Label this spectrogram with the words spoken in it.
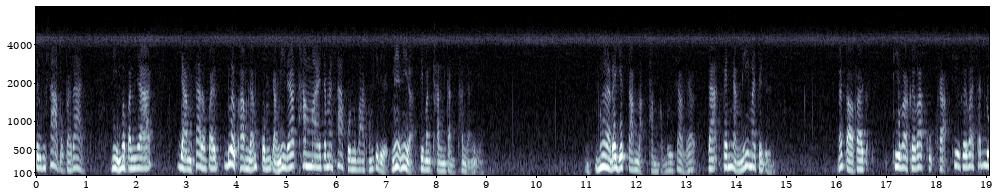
ซึมซาบออกไปได้ นี่เมื่อปัญญาอย่างทราบลงไปด้วยความแหลมคมอย่างนี้แล้วทำไมจะไม่ทราบกลอุบายของกิเลสนี่นี่แหละที่มันทันกันทันอย่างนี้เอง เมื่อได้ยึดตามหลักธรรมของพระพุทธเจ้าแล้ว จะเป็นอย่างนี้ไม่เป็นอื่น แล้วต่อไปที่ว่าเคยว่าขุขระที่เคยว่าสะด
